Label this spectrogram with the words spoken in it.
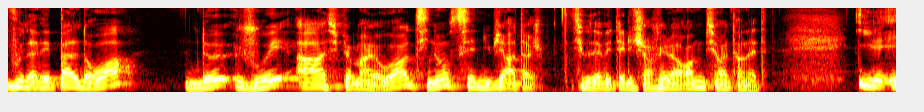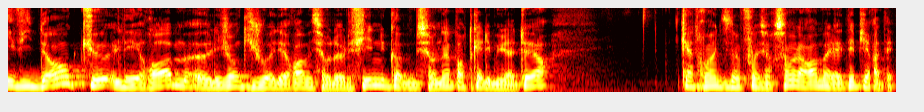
vous n'avez pas le droit de jouer à Super Mario World, sinon c'est du piratage, si vous avez téléchargé la ROM sur Internet. Il est évident que les ROM, euh, les gens qui jouent à des ROM sur Dolphin, comme sur n'importe quel émulateur, 99 fois sur 100, la ROM elle a été piratée.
